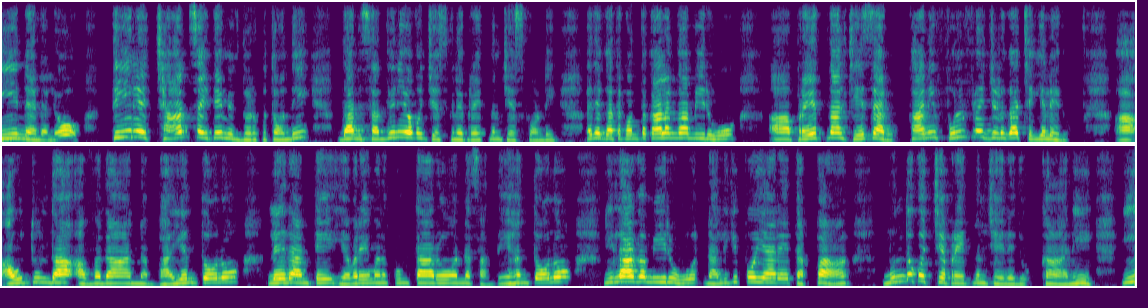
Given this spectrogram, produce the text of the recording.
ఈ నెలలో తీరే ఛాన్స్ అయితే మీకు దొరుకుతోంది. దాన్ని సద్వినియోగం చేసుకునే ప్రయత్నం చేసుకోండి. అయితే గత కొంతకాలంగా మీరు ఆ ప్రయత్నాలు చేశారు కానీ ఫుల్ ఫ్లెడ్జ్డ్గా చెయ్యలేదు. అవుతుందా అవ్వదా అన్న భయంతోనో లేదా అంటే ఎవరేమనుకుంటారో అన్న సందేహంతోనో ఇలాగ మీరు నలిగిపోయారే తప్ప ముందుకొచ్చే ప్రయత్నం చేయలేదు. కానీ ఈ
